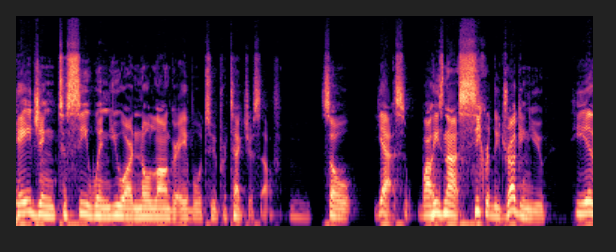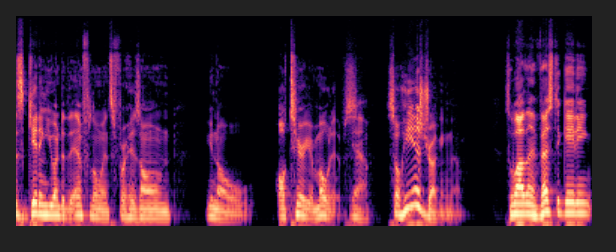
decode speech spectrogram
gauging to see when you are no longer able to protect yourself. Hmm. So, yes, while he's not secretly drugging you, he is getting you under the influence for his own, you know, ulterior motives. yeah. So he is drugging them. So while investigating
